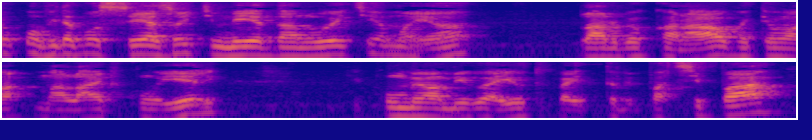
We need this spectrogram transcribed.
então, convido você às oito e meia da noite, amanhã, lá no meu canal, vai ter uma, uma live com ele, e com o meu amigo Ailton vai também participar.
